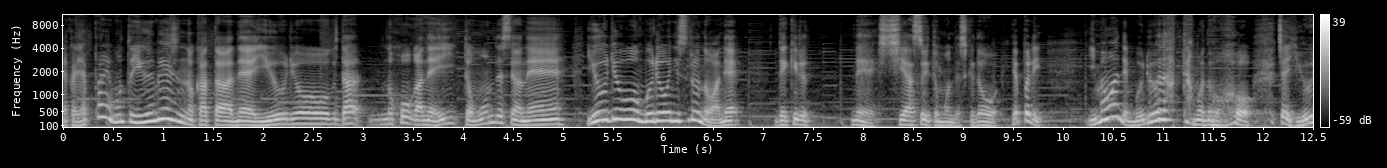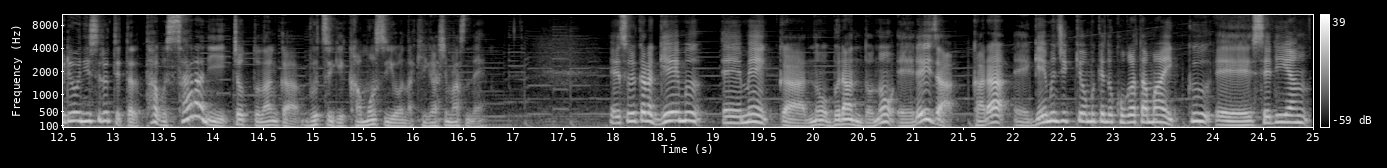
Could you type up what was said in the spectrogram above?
だからやっぱり本当有名人の方はね、有料だの方がね、いいと思うんですよね。有料を無料にするのはね、できる、ね、しやすいと思うんですけど、やっぱり今まで無料だったものを、じゃあ有料にするって言ったら、多分さらにちょっとなんか物議醸すような気がしますね。それからゲームメーカーのブランドのレイザーからゲーム実況向けの小型マイクセリアン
